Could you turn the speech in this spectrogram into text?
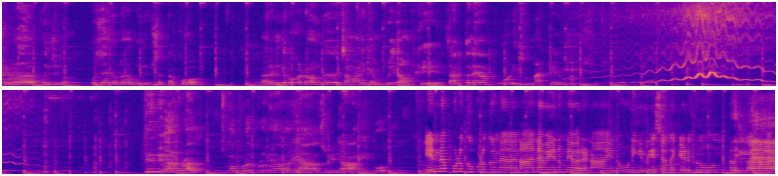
சொல்றத புரிஞ்சுக்கோ. புருஷன் சொல்றத புரிஞ்சு சத்தா போ. நான் ரெண்டு பக்கட்டும் வந்து சமாளிக்கிறேன். புரியுதா உனக்கு? சத்த நேரம் போடி சொன்னா கேளுமா. திரும்பி வரக்கூடாது. சும்மா புழுக்கு புழுக்குன்னு வரியா சொல்லிட்டா நீ போ. என்ன புழுக்கு புழுக்குன்னு? நான் என்ன வேணும்னே வரேனா? என்னவோ நீங்க பேசுறத கெடுக்கணும்ன்றதுக்காக வர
